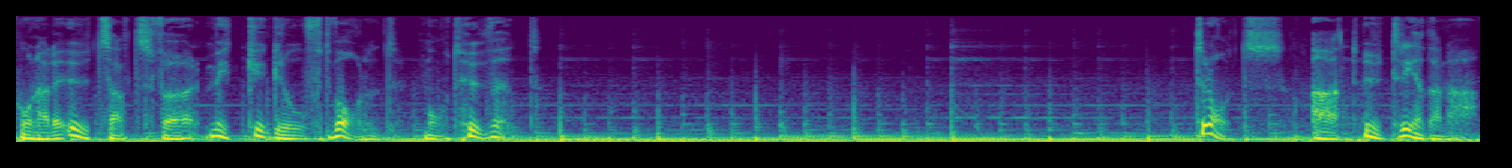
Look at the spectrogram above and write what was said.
Hon hade utsatts för mycket grovt våld mot huvudet. Trots att utredarna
